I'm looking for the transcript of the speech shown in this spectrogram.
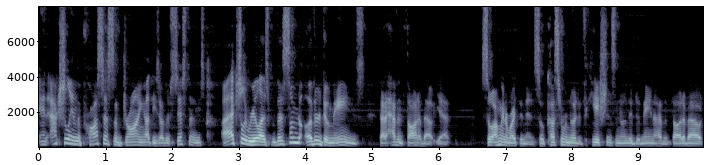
And actually, in the process of drawing out these other systems, I actually realized there's some other domains that I haven't thought about yet. So I'm going to write them in. So customer notifications, another domain I haven't thought about.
